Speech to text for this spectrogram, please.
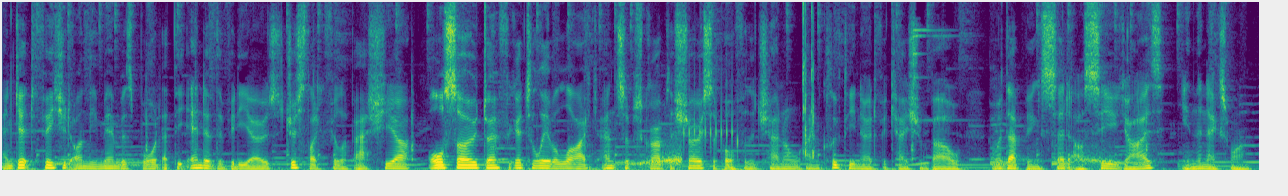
and get featured on the members board at the end of the videos, just like Philip Ash here. Also, don't forget to leave a like and subscribe to show support for the channel and click the notification bell. And with that being said, I'll see you guys in the next one.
